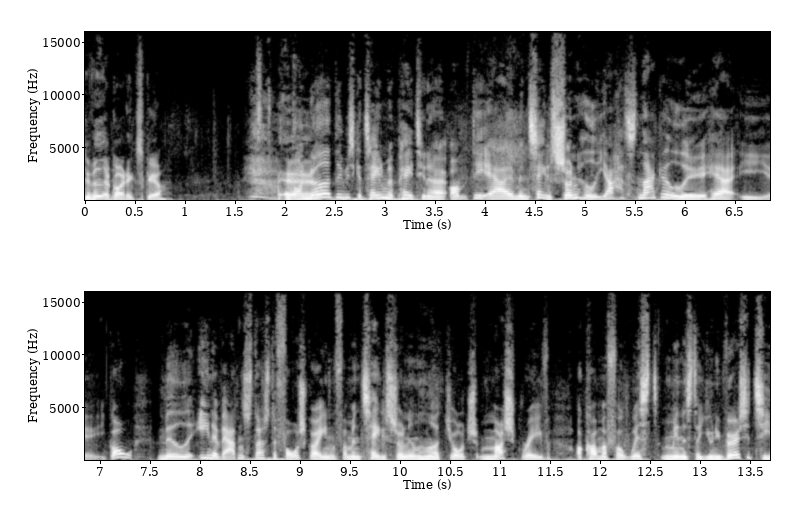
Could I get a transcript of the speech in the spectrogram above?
Det ved jeg godt ikke sker. Øh, og noget af det, vi skal tale med Patina om, det er øh, mental sundhed. Jeg har snakket øh, her i, øh, i går med en af verdens største forskere inden for mental sundhed. Han hedder George Musgrave og kommer fra Westminster University,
